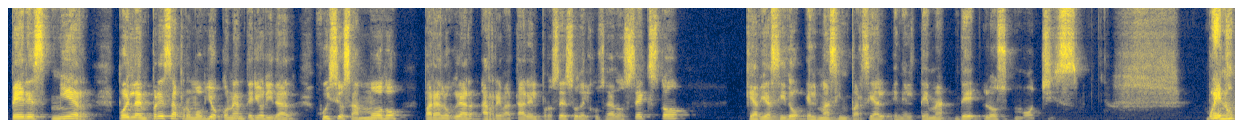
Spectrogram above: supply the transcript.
Pérez Mier, pues la empresa promovió con anterioridad juicios a modo para lograr arrebatar el proceso del juzgado sexto que había sido el más imparcial en el tema de los mochis. Bueno,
